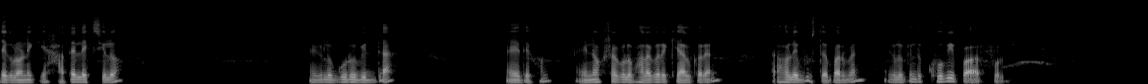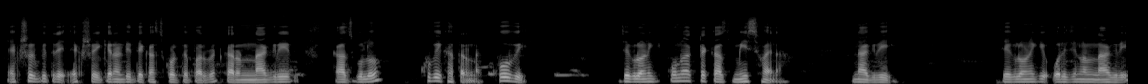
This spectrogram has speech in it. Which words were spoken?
যেগুলো নাকি হাতে লেখছিল। এগুলো গুরুবিদ্যা। এই দেখুন, এই নকশাগুলো ভালো করে খেয়াল করেন তাহলে বুঝতে পারবেন। এগুলো কিন্তু খুবই পাওয়ারফুল একশোর ভিতরে একশোই গ্যারান্টিতে কাজ করতে পারবেন। কারণ নাগরির কাজগুলো খুবই খাতারনাক, খুবই। যেগুলো নাকি কোনো একটা কাজ মিস হয় না। নাগরি, যেগুলো নাকি অরিজিনাল নাগরি,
